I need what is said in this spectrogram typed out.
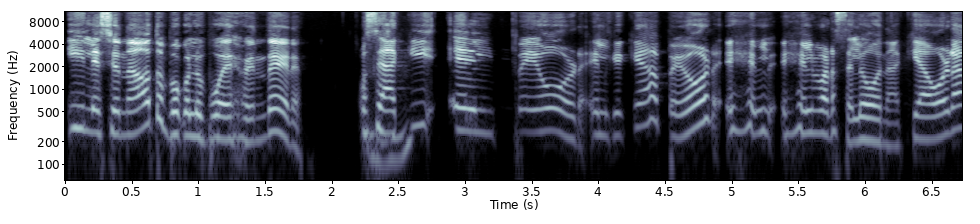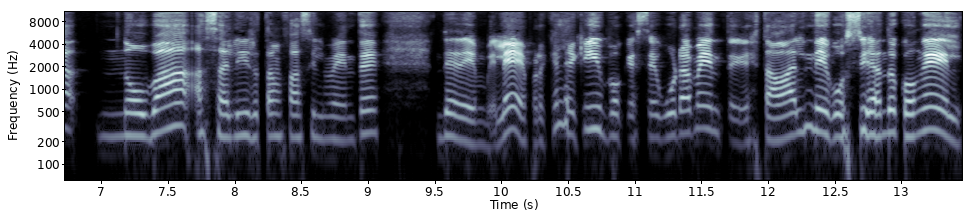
y lesionado tampoco lo puedes vender. O sea, aquí el peor, el que queda peor es el, es el Barcelona, que ahora no va a salir tan fácilmente de Dembélé, porque el equipo que seguramente estaba negociando con él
